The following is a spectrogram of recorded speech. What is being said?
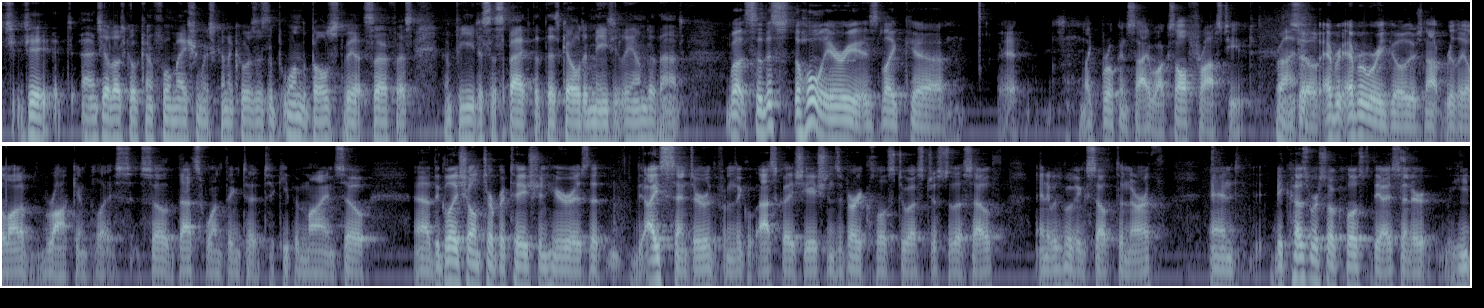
ge- uh, geological kind of formation which kind of causes the, one of the boulders to be at surface, and for you to suspect that there's gold immediately under that? Well, so this the whole area is like uh, eh, like broken sidewalks, all frost heaved. Right. So every everywhere you go, there's not really a lot of rock in place. So that's one thing to, to keep in mind. So. Uh, the glacial interpretation here is that the ice center from the last glaciation is very close to us, just to the south, and it was moving south to north. And because we're so close to the ice center, he,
